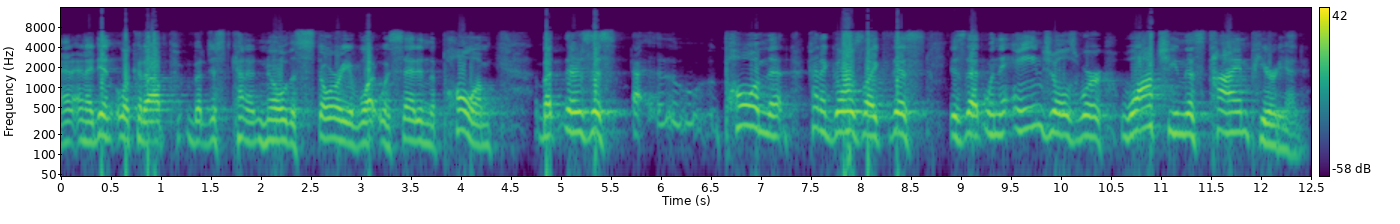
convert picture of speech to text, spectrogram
and, and I didn't look it up, but just kind of know the story of what was said in the poem. But there's this uh, poem that kind of goes like this is that when the angels were watching this time period,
